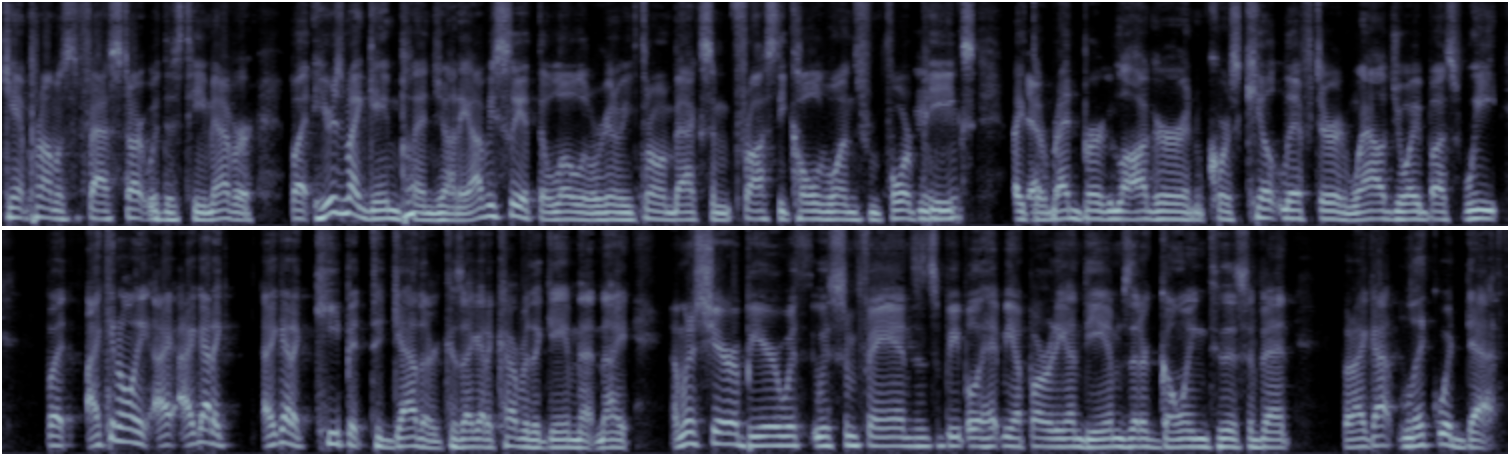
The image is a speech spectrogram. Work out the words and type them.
can't promise a fast start with this team ever. But here's my game plan, Johnny. Obviously, at the Lola, we're going to be throwing back some frosty cold ones from 4 mm-hmm. Peaks, like yep. the Redbird Lager, and of course Kilt Lifter and Wow Joy Bus Wheat. But I can only I, I gotta I gotta keep it together because I gotta cover the game that night. I'm gonna share a beer with with some fans and some people that hit me up already on DMs that are going to this event. But I got Liquid Death.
